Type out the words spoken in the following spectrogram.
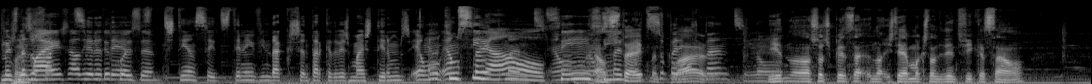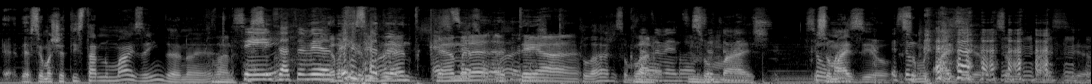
mas Pois. no Mas o mais facto há de muita até coisa. extensa e de se terem vindo a acrescentar cada vez mais termos é um, É um é um tipo sinal, statement. sim, é um, É um sim. statement, super claro. importante. Não... E nós todos pensamos, isto é uma questão de identificação. É, deve ser uma chatice estar no mais ainda, não é? Claro. Sim, Sim. exatamente. É uma exatamente. antecâmara Essa é até à. Claro, sou Claro. mais. Sou mais. Eu Sou sou mais. mais eu. Eu Eu sou sou muito mais eu. Eu sou muito mais eu.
